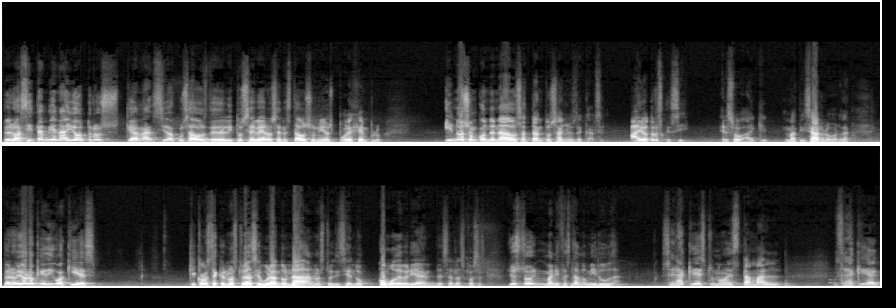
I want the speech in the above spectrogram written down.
pero así también hay otros que han sido acusados de delitos severos en Estados Unidos, por ejemplo, y no son condenados a tantos años de cárcel. Hay otros que sí, eso hay que matizarlo, ¿verdad? Pero yo lo que digo aquí es, que conste que no estoy asegurando nada, no estoy diciendo cómo deberían de ser las cosas. Yo estoy manifestando mi duda. ¿Será que esto no está mal? ¿Será que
